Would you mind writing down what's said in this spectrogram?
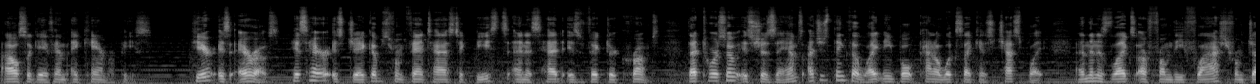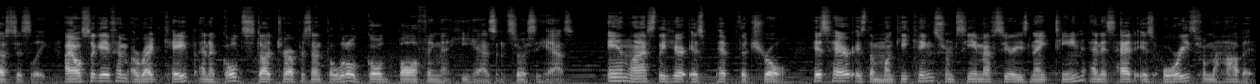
I also gave him a camera piece. Here is Eros. His hair is Jacob's from Fantastic Beasts, and his head is Viktor Krum's. That torso is Shazam's. I just think the lightning bolt kind of looks like his chest plate. And then his legs are from the Flash from Justice League. I also gave him a red cape and a gold stud to represent the little gold ball thing that he has and Sersi has. And lastly here is Pip the Troll. His hair is the Monkey King's from CMF Series 19, and his head is Ori's from The Hobbit.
